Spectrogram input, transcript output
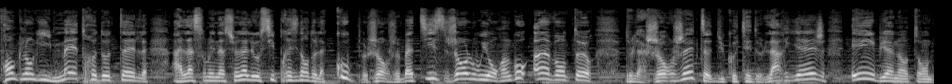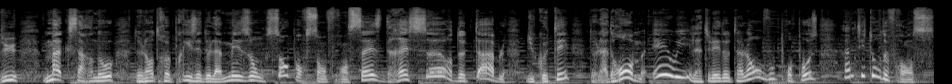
Franck Langui, maître d'hôtel à l'Assemblée nationale et aussi président de la Coupe, Georges Baptiste, Jean-Louis Oringo, inventeur de la Georgette du côté de l'Ariège et bien entendu, Max Arnaud de l'entreprise et de la maison 100% française, dresseur de table du côté de la Drôme. Et oui, l'atelier de talents vous propose un petit tour de France.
